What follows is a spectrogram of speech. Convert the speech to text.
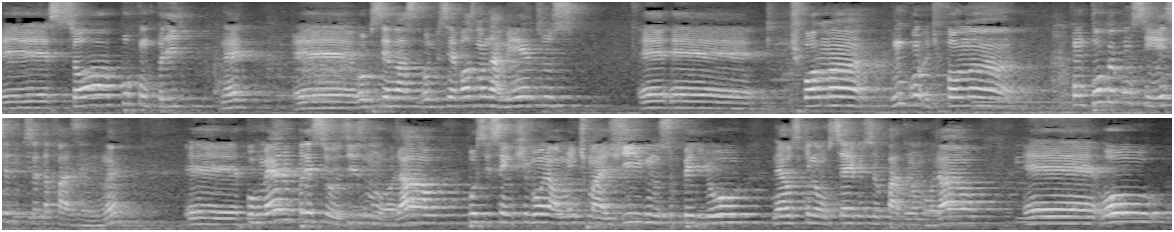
é, só por cumprir, né? É, observar, observar os mandamentos é, é, de forma, de forma com pouca consciência do que você está fazendo, né? É, por mero preciosismo moral, por se sentir moralmente mais digno, superior né, aos que não seguem o seu padrão moral, é, ou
